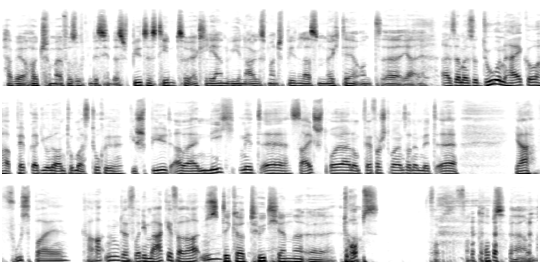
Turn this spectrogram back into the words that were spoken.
ich habe ja heute schon mal versucht, ein bisschen das Spielsystem zu erklären, wie Nagelsmann spielen lassen möchte. Und äh, ja. Äh, also mal so du und Heiko habt Pep Guardiola und Thomas Tuchel gespielt, aber nicht mit äh, Salzstreuern und Pfefferstreuern, sondern mit äh, ja, Fußballkarten. Dürfen wir die Marke verraten? Sticker, Tütchen. Äh, Tops? Von, von Tops. ähm,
